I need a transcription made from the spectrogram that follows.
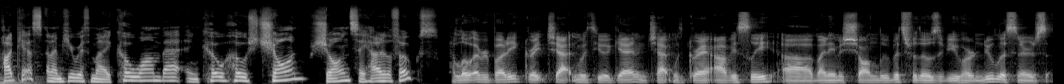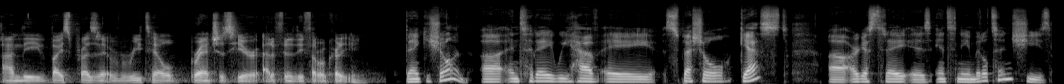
podcast, and I'm here with my co-wombat and co-host Shawn. Shawn, say hi to the folks. Hello, everybody. Great chatting with you again and chatting with Grant, obviously. Uh, my name is Shawn Lubitz. For those of you who are new listeners, I'm the Vice President of Retail Branches here at Affinity Federal Credit Union. Thank you, Shawn. Uh, and today we have a special guest. Uh, our guest today is Antinea Middleton. She's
